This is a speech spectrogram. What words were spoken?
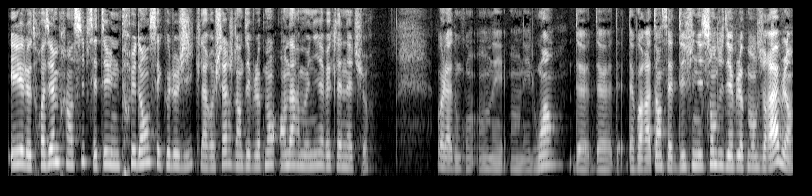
Et le troisième principe, c'était une prudence écologique, la recherche d'un développement en harmonie avec la nature. Voilà, donc on, est, loin d'avoir atteint cette définition du développement durable,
